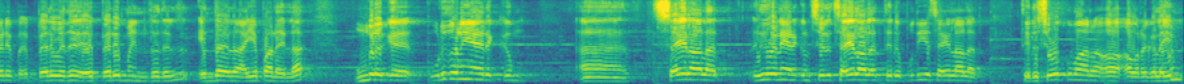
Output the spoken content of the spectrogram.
பெறு பெறுவது பெரும் என்றதில் எந்த வித ஐயப்பாடும் இல்லை. உங்களுக்கு உறுதுணையாக இருக்கும் செயலாளர் இதுவனே இருக்கும் சிறு செயலாளர் திரு புதிய செயலாளர் திரு சிவகுமார் அவர்களையும்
